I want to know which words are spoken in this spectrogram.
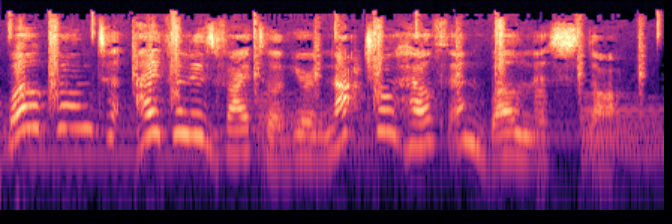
Welcome to Ital is Vital, your natural health and wellness stop.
